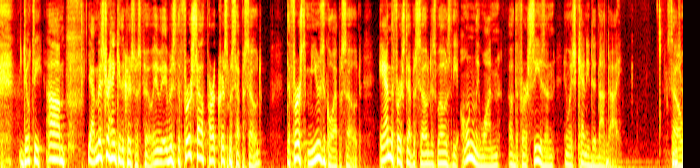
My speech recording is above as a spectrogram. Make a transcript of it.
Guilty. Um, yeah, Mr. Hanky the Christmas Pooh. It, it was the first South Park Christmas episode, the first musical episode, and the first episode, as well as the only one of the first season in which Kenny did not die. So,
